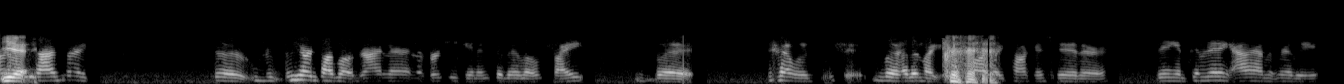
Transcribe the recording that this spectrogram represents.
I Yeah. Mean, guys, like the we already talked about Griner and the Berkey getting into their little fight, but that was shit. But other than like as far as, like talking shit or being intimidating, I haven't really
